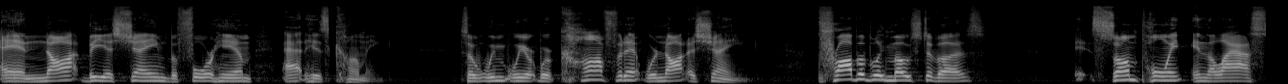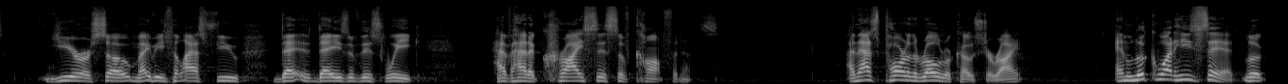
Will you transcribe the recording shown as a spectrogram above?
and not be ashamed before him at his coming. So we, we are, we're confident, we're not ashamed. Probably most of us, at some point in the last year or so, maybe the last few day, days of this week, have had a crisis of confidence. And that's part of the roller coaster, right? And look what he said. Look,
